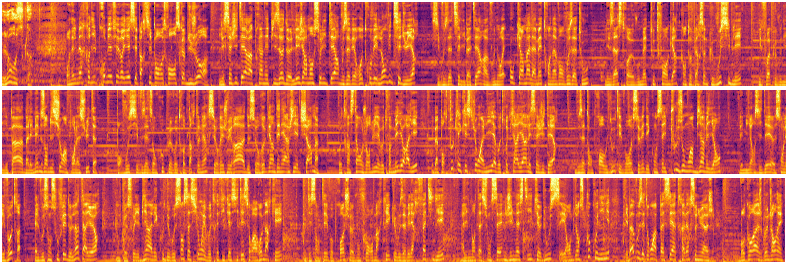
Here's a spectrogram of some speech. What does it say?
L'horoscope. On est le mercredi 1er février, c'est parti pour votre horoscope du jour. Les Sagittaires, après un épisode légèrement solitaire, vous avez retrouvé l'envie de séduire. Si vous êtes célibataire, vous n'aurez aucun mal à mettre en avant vos atouts. Les astres vous mettent toutefois en garde quant aux personnes que vous ciblez, des fois que vous n'ayez pas bah, les mêmes ambitions hein, pour la suite. Pour vous, si vous êtes en couple, votre partenaire se réjouira de ce regain d'énergie et de charme. Votre instinct aujourd'hui est votre meilleur allié et bah, pour toutes les questions liées à votre carrière, les Sagittaires. Vous êtes en proie au doute et vous recevez des conseils plus ou moins bienveillants. Les meilleures idées euh, sont les vôtres, elles vous sont soufflées de l'intérieur, donc euh, soyez bien à l'écoute de vos sensations et votre efficacité sera remarquée. Côté santé, vos proches vous font remarquer que vous avez l'air fatigué. Alimentation saine, gymnastique douce et ambiance cocooning, et bah vous aideront à passer à travers ce nuage. Bon courage, bonne journée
